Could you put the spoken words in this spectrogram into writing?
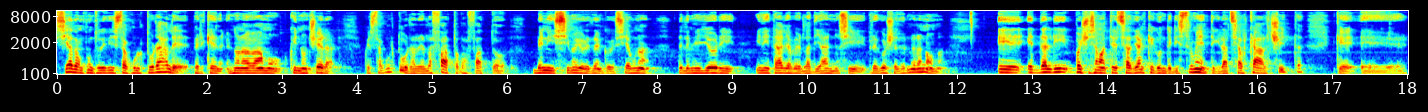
sia da un punto di vista culturale, perché non avevamo, qui non c'era questa cultura, lei l'ha fatto, l'ha fatto benissimo, io ritengo che sia una delle migliori in Italia per la diagnosi precoce del melanoma. E, e da lì poi ci siamo attrezzati anche con degli strumenti, grazie al Calcit che eh,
